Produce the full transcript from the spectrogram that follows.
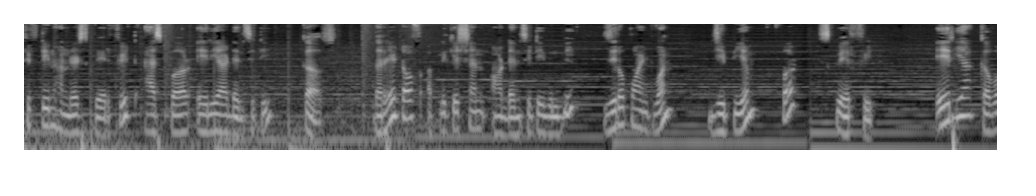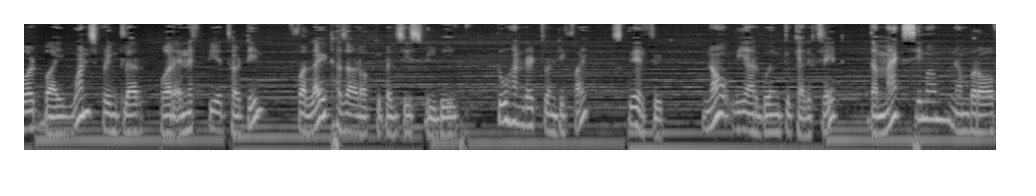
1500 square feet as per area density curves. The rate of application or density will be 0.1 GPM per square feet. Area covered by one sprinkler per NFPA 13 for light hazard occupancies will be 225 square feet. Now we are going to calculate the maximum number of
